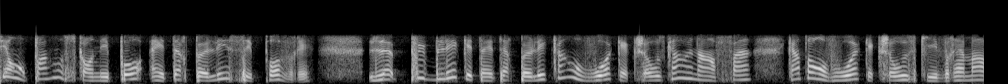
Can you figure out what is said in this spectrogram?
si on pense qu'on n'est pas interpellé, c'est pas vrai. Le public est interpellé quand on voit quelque chose, quand un enfant, quand on voit quelque chose qui est vraiment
